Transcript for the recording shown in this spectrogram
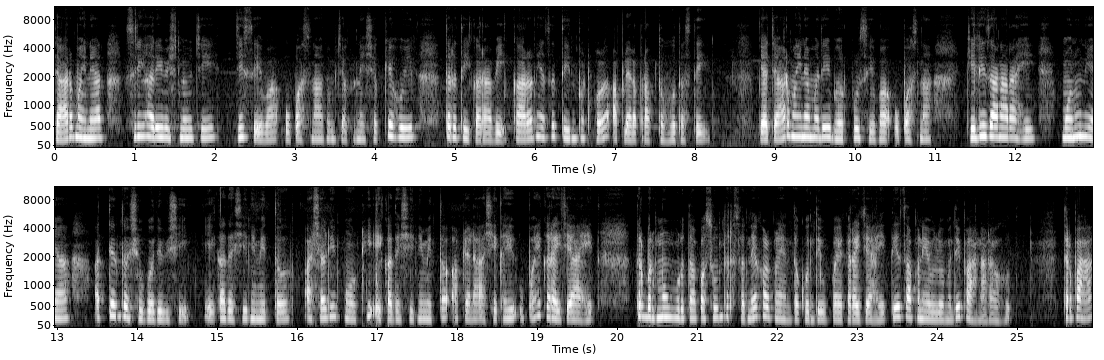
चार महिन्यात श्रीहरी विष्णूची जी सेवा उपासना तुमच्याकडे शक्य होईल तर ती करावी. कारण याचं तीनपट फळ आपल्याला प्राप्त होत असते. या चार महिन्यामध्ये भरपूर सेवा उपासना केली जाणार आहे. म्हणून या अत्यंत शुभ दिवशी एकादशीनिमित्त आषाढी मोठी एकादशीनिमित्त आपल्याला असे काही उपाय करायचे आहेत. तर ब्रह्ममुहूर्तापासून तर संध्याकाळपर्यंत कोणते उपाय करायचे आहेत तेच आपण या व्हिडिओमध्ये पाहणार आहोत. तर पहा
